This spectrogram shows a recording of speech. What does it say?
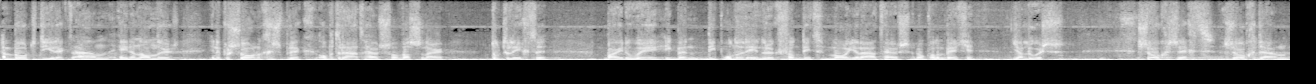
en bood direct aan een en ander in een persoonlijk gesprek op het raadhuis van Wassenaar toe te lichten. By the way, ik ben diep onder de indruk van dit mooie raadhuis en ook wel een beetje jaloers. Zo gezegd, zo gedaan.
